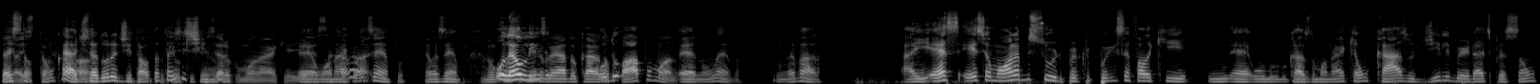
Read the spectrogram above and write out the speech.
Já, Já estão. estão É, a ditadura digital tá, tá Porque o que existindo. fizeram né? com o Monark aí É, o Monarca é um exemplo. É um exemplo. Não O Léo Lins- ganhar do cara do- papo, mano. É, não leva. Não levaram. Aí, esse, esse é o maior absurdo. Por, que- por que você fala que hum, é, o, o caso do Monarca é um caso de liberdade de expressão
